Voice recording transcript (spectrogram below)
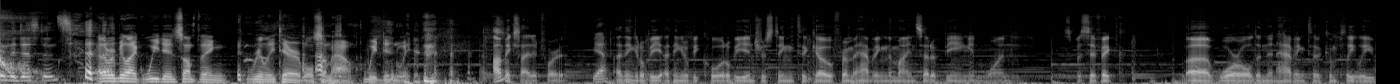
in the distance. and then we'll be like, we did something really terrible somehow. We didn't we? I'm excited for it. Yeah. I think it'll be. I think it'll be cool. It'll be interesting to go from having the mindset of being in one specific uh, world and then having to completely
